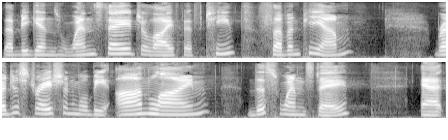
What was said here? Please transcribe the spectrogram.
that begins Wednesday, July 15th, 7 p.m. Registration will be online this Wednesday at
